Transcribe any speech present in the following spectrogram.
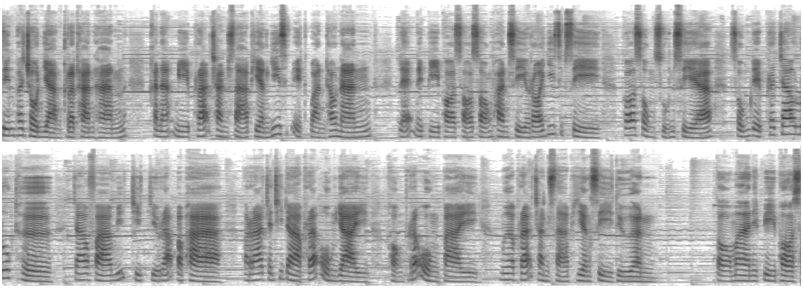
สิ้นพระชนอย่างกระทานหัน ขณะมีพระชันษาเพียง 21 วันเท่านั้น และในปีพศ 2424 ก็ส่งสูญเสีย สมเด็จพระเจ้าลูกเธอ เจ้าฟ้าวิจิตรจิรประภา พระราชธิดาพระองค์ใหญ่ของพระองค์ไป เมื่อพระชันษาเพียง4เดือน ต่อมาในปีพศ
